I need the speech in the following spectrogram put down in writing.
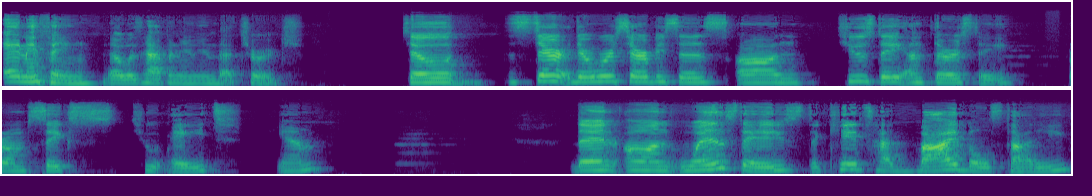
anything that was happening in that church. So there were services on Tuesday and Thursday from 6 to 8 p.m. Then on Wednesdays, the kids had Bible study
